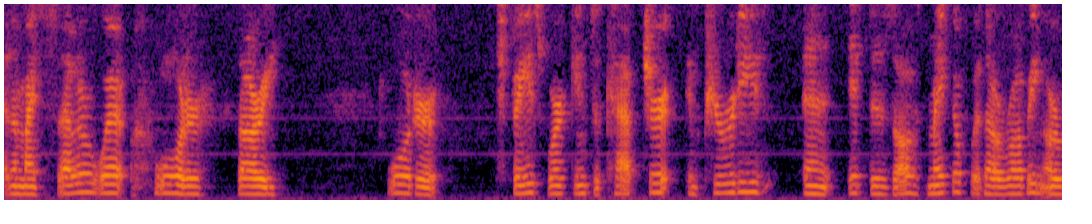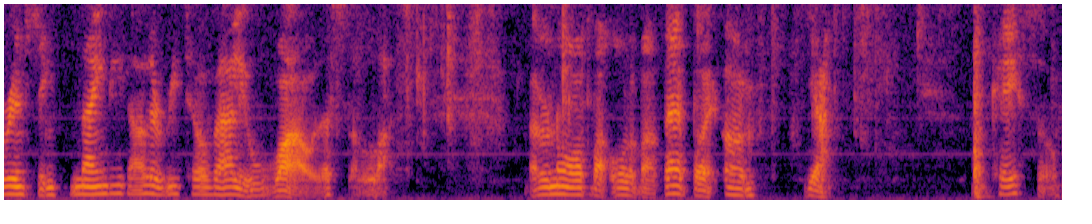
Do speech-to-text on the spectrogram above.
and a micellar wet water sorry water phase working to capture impurities and it dissolves makeup without rubbing or rinsing. $90 retail value. Wow that's a lot. I don't know about all about that but um yeah. Okay so.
